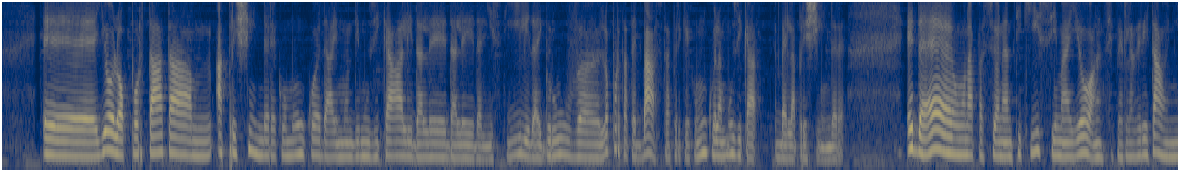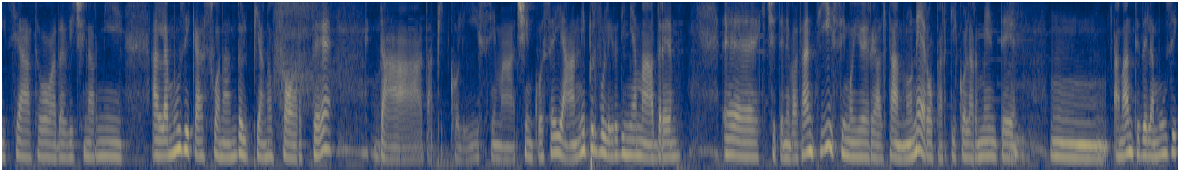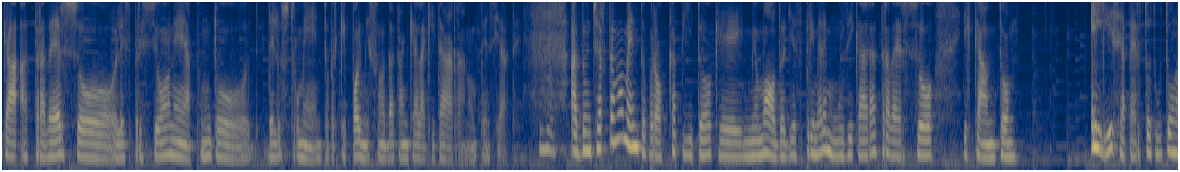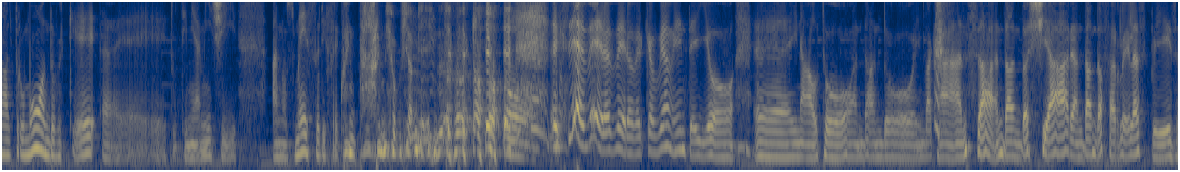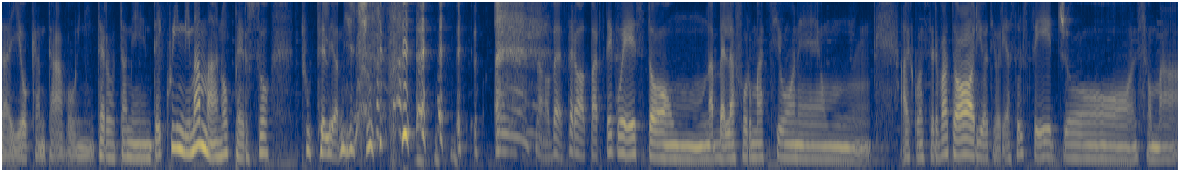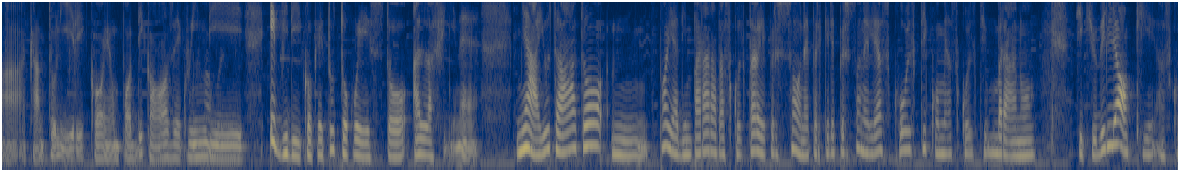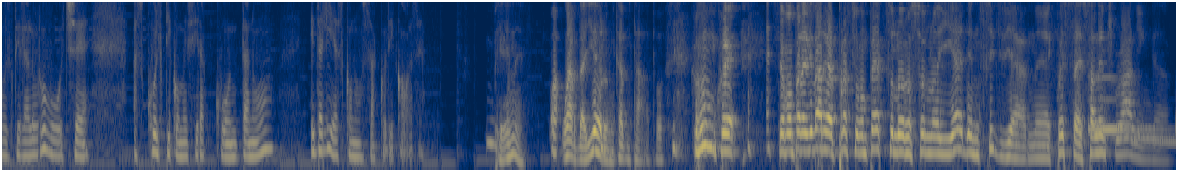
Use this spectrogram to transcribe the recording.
Eh, io l'ho portata mh, a prescindere comunque dai mondi musicali, dalle- dalle- dagli stili, dai groove, l'ho portata e basta perché comunque la musica è bella a prescindere. Ed è una passione antichissima, io anzi per la verità ho iniziato ad avvicinarmi alla musica suonando il pianoforte da, da piccolissima, 5-6 anni, per volere di mia madre, eh, che ci teneva tantissimo, io in realtà non ero particolarmente mm, amante della musica attraverso l'espressione appunto dello strumento, perché poi mi sono data anche alla chitarra, non pensiate. Ad un certo momento però ho capito che il mio modo di esprimere musica era attraverso il canto. E lì si è aperto tutto un altro mondo perché eh, tutti i miei amici hanno smesso di frequentarmi ovviamente. Perché, Eh, sì, è vero, è vero, perché ovviamente io eh, in auto andando in vacanza, andando a sciare, andando a farle la spesa, io cantavo ininterrottamente quindi man mano ho perso tutte le amicizie. No, beh, però a parte questo, una bella formazione un- al conservatorio, teoria solfeggio, insomma, canto lirico e un po' di cose, quindi e vi dico che tutto questo alla fine mi ha aiutato mh, poi ad imparare ad ascoltare le persone, perché le persone le ascolti come ascolti un brano. Ti chiudi gli occhi, ascolti la loro voce, ascolti come si raccontano e da lì escono un sacco di cose. Bene. Ma guarda, io ero incantato. Comunque, stiamo per arrivare al prossimo pezzo. Loro sono gli Eden Citizen. Questa è Silent Running.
